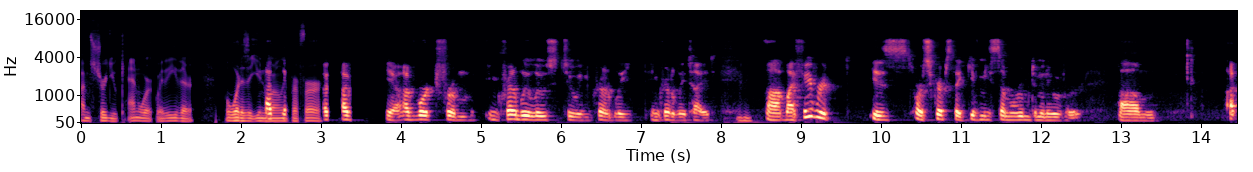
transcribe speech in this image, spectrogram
I'm sure you can work with either, but what is it you normally prefer? I've, I've yeah, I've worked from incredibly loose to incredibly incredibly tight. Uh, my favorite is are scripts that give me some room to maneuver. Um, I,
